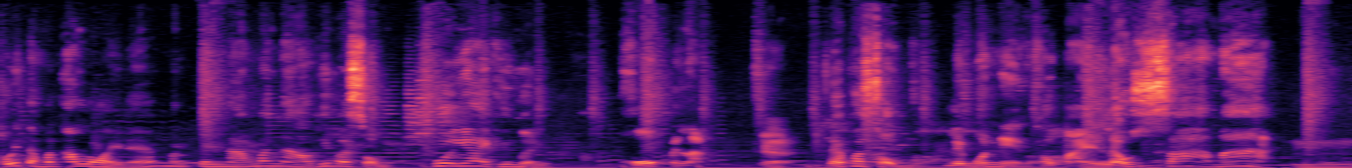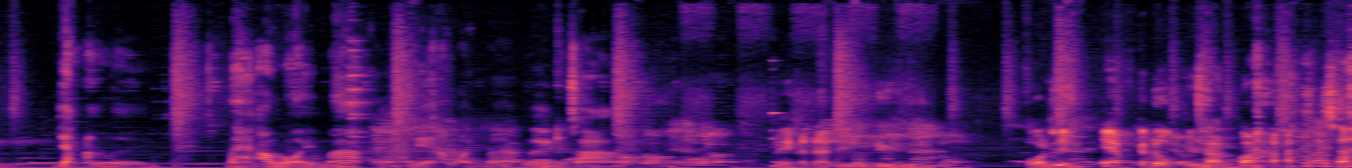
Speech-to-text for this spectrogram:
เฮ้ยแต่มันอร่อยนะ มันเป็นน้ำมะนาวที่ผสมพูดง่ายๆคือเหมือนโค้กเป็นหลักเออแล้วผสมเลมอนเนดเข้าไปแล้วซ่ามากอืมอย่างนั้นเลย แต่อร่อยมากนะอันนี้อร่อยมากเลยนะจ๊ะ ในขณะที่เราดื่มอยู่พอเรียกแอบกระดกอยู่หลังบ้านใช่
